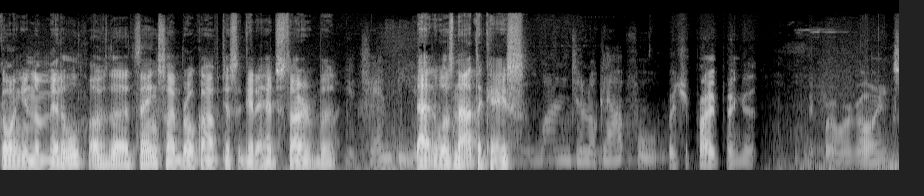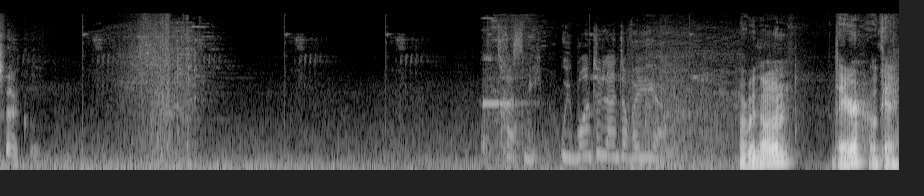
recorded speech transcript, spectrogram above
going in the middle of the thing, so I broke off just to get a head start, but that was not the case. One to look out for. We should probably ping it, like where we're going exactly. Trust me, we want to land over here. Where are we going? There? Okay.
